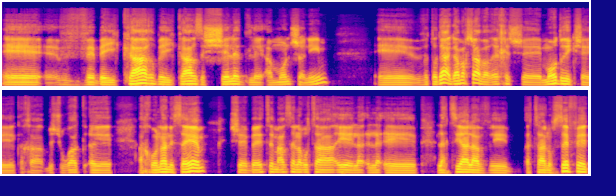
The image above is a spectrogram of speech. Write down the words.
Uh, ובעיקר, בעיקר זה שלד להמון שנים. Uh, ואתה יודע, גם עכשיו הרכש uh, מודריק, שככה בשורה uh, אחרונה נסיים, שבעצם ארסנל רוצה uh, uh, להציע עליו uh, הצעה נוספת,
